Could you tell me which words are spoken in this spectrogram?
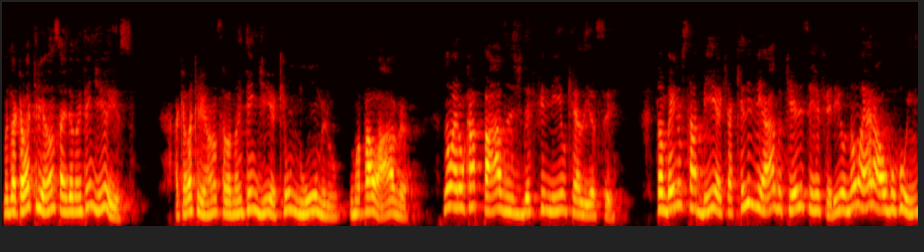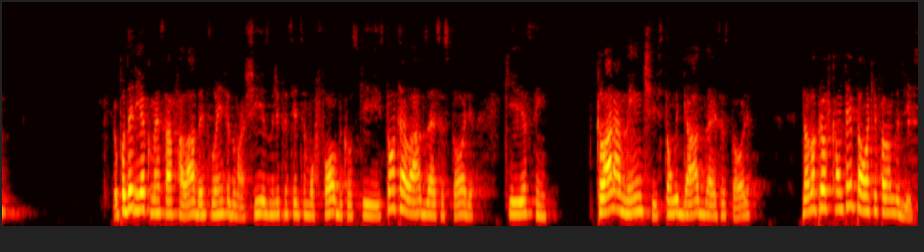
Mas aquela criança ainda não entendia isso. Aquela criança ela não entendia que um número, uma palavra, não eram capazes de definir o que ela ia ser. Também não sabia que aquele viado que ele se referiu não era algo ruim. Eu poderia começar a falar da influência do machismo, de preceitos homofóbicos que estão atrelados a essa história, que, assim, claramente estão ligados a essa história. Dava para eu ficar um tempão aqui falando disso.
